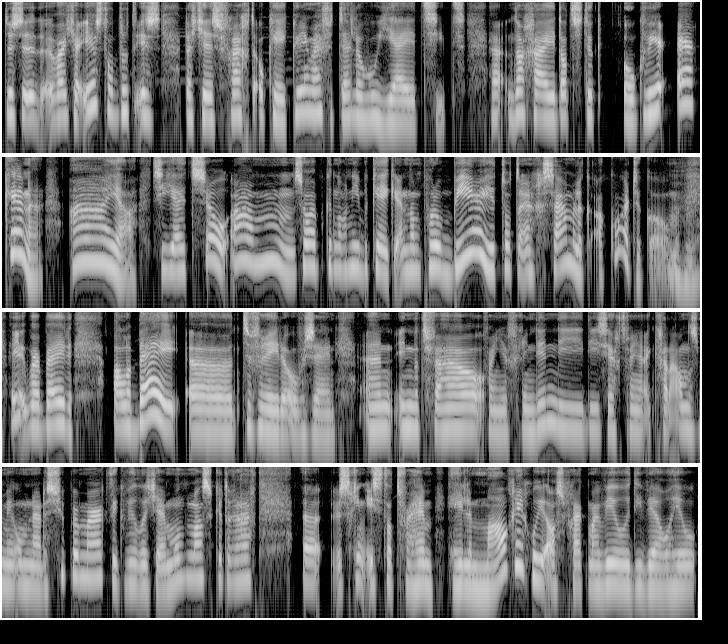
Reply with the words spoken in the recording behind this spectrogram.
Dus eh, wat je eerst al doet, is dat je eens vraagt: Oké, kun je mij vertellen hoe jij het ziet? Hè, dan ga je dat stuk ook weer erkennen. Ah ja, zie jij het zo? Ah, hmm, zo heb ik het nog niet bekeken. En dan probeer je tot een gezamenlijk akkoord te komen. Hè, Waarbij de, allebei eh, tevreden over zijn. En in het verhaal van je vriendin, die, die zegt van ja, ik ga er anders mee om naar de supermarkt. Ik wil dat jij een mondmasker draagt. Eh, misschien is dat voor hem helemaal geen goede afspraak, maar wil hij wel heel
